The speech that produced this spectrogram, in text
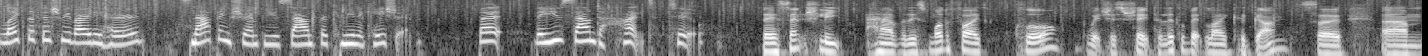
Like the fish we've already heard, snapping shrimp use sound for communication, but they use sound to hunt too. They essentially have this modified claw which is shaped a little bit like a gun. So um,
